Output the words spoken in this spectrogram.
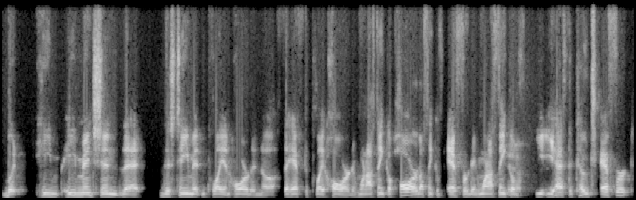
but he he mentioned that this team isn't playing hard enough. They have to play hard. And when I think of hard, I think of effort. And when I think yeah. of you, you, have to coach effort,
